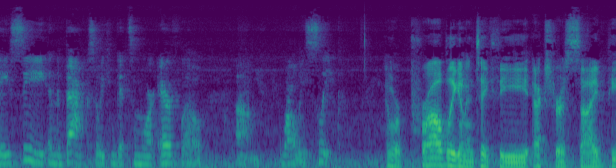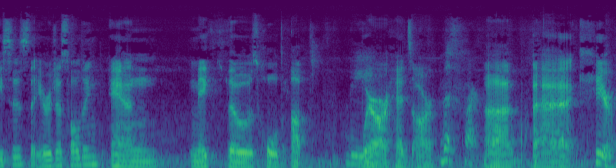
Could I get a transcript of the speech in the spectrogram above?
AC in the back so we can get some more airflow um, while we sleep. And we're probably gonna take the extra side pieces that you were just holding and make those hold up The, where our heads are. This part. Uh, back here.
